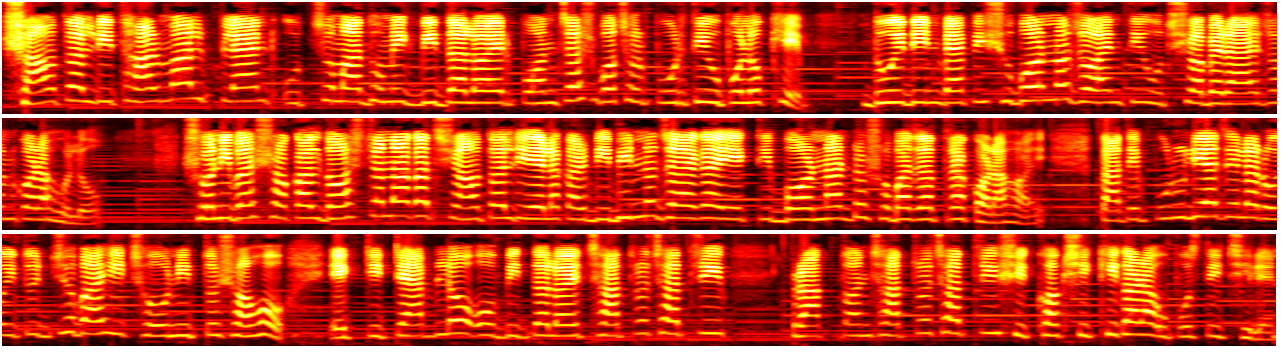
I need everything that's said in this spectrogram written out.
সাঁওতালডি থার্মাল প্ল্যান্ট উচ্চ মাধ্যমিক বিদ্যালয়ের পঞ্চাশ বছর পূর্তি উপলক্ষে দুই দিনব্যাপী সুবর্ণ জয়ন্তী উৎসবের আয়োজন করা হলো। শনিবার সকাল দশটা নাগাদ সাঁওতালডি এলাকার বিভিন্ন জায়গায় একটি বর্ণাঢ্য শোভাযাত্রা করা হয়। তাতে পুরুলিয়া জেলার ঐতিহ্যবাহী ছৌ নৃত্য সহ একটি ট্যাবলো ও বিদ্যালয়ের ছাত্রছাত্রী প্রাক্তন ছাত্রছাত্রী, শিক্ষক, শিক্ষিকারা উপস্থিত ছিলেন।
